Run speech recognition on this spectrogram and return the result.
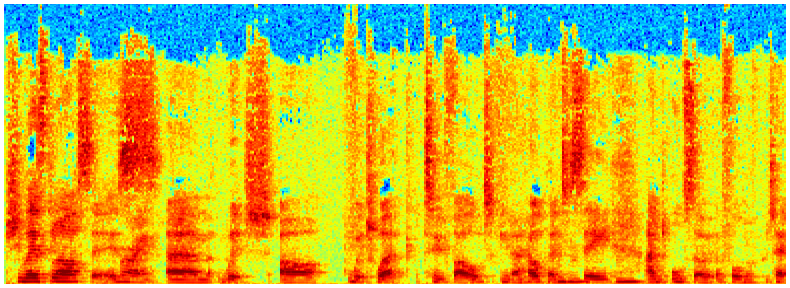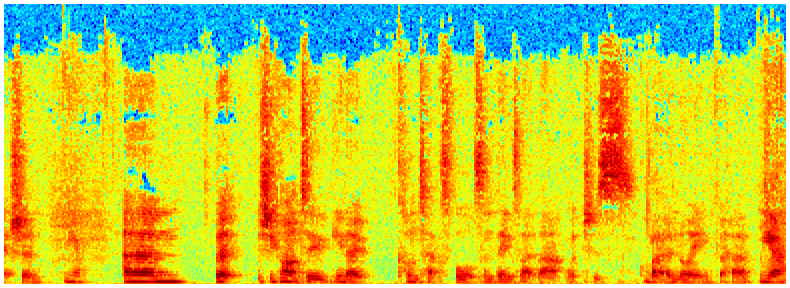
she wears glasses, Right. um, which are which work twofold. You know, help her to Mhm. see and also a form of protection. Yeah. Um, but she can't do you know contact sports and things like that, which is quite Yeah. annoying for her. Yeah.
